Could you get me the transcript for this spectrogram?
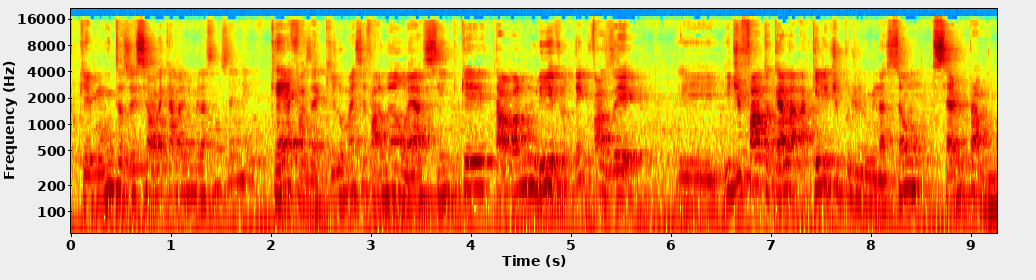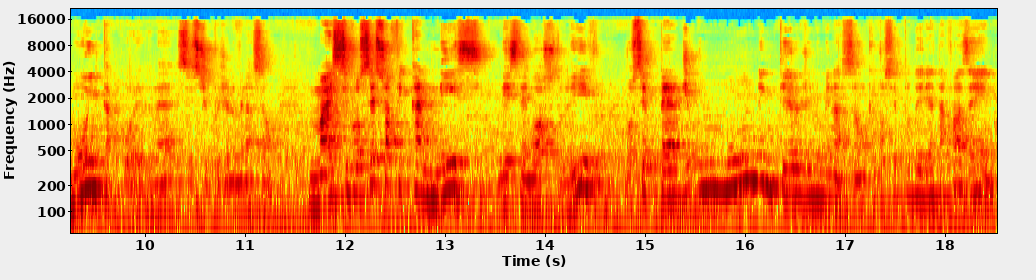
Porque muitas vezes você olha aquela iluminação, você nem quer fazer aquilo, mas você fala, não, é assim porque está lá no livro, tem que fazer. E, e, de fato, aquela, aquele tipo de iluminação serve para muita coisa, né? Esse tipo de iluminação. Mas se você só ficar nesse, nesse negócio do livro, você perde um mundo inteiro de iluminação que você poderia estar tá fazendo.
